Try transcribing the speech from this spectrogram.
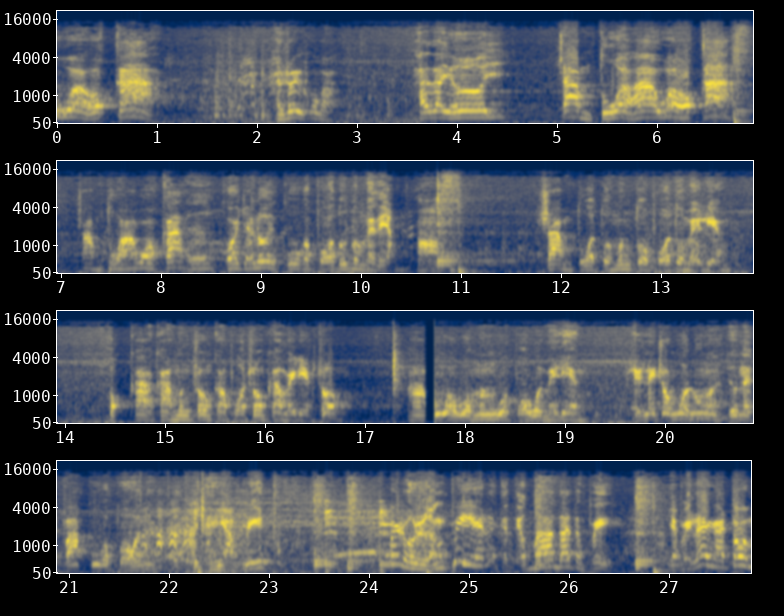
วัวหอกก้าอะไรก็ว่าอะไรเอ้ยจ้ำตัวหาวัวหอกก้าจ้ำตัวหาวัวหอกก้าเออคอยจะเลยกูกับปอดูนมแม่เลี้ยงอ่าจ้ำตัวตัวมึงตัวปอตัวแม่เลี้ยง หอกก้าก้ามึงจ้องก้าปอจ้องก้าแม่เลี้ยงจ้องหาวัววัวมึงวัวปอวัวแม่เลี้ยงเห็นในจ้องวัวนุ่งอยู่ในปากกูกับปอเนี่ยหยาบนิดไม่รู้เหลืองพี่นะก็เดี๋ยวบ้านได้ตั้งปีอย่าไปไล่ไงต้ม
